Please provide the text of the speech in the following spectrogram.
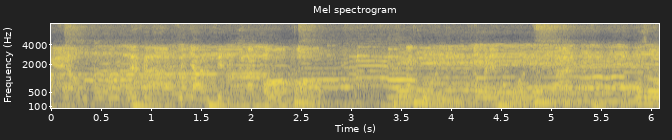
แก้วและคณะสุญญานุศิษย์นะครับขอขอบพระคุณและพระเดชพระคุณทุกท่านทุกรู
